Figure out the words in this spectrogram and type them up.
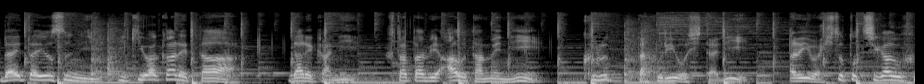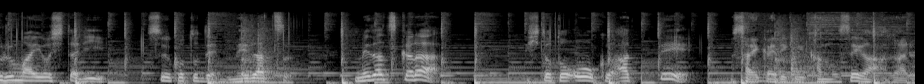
大体要するに生き別れた誰かに再び会うために狂ったふりをしたりあるいは人と違う振る舞いをしたりそういうことで目立つ。目立つから人と多く会って再会できる可能性が上がる、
